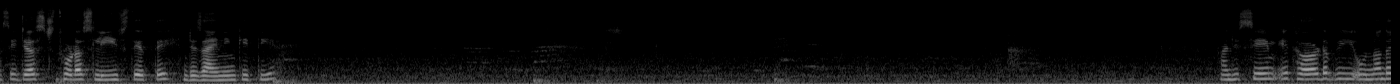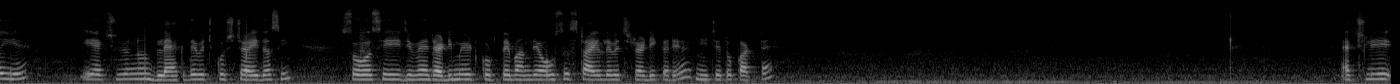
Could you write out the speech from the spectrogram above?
ਅਸੀਂ ਜਸਟ ਥੋੜਾ 슬ੀਵਸ ਦੇ ਉੱਤੇ ਡਿਜ਼ਾਈਨਿੰਗ ਕੀਤੀ ਹੈ। ਹਾਂਜੀ ਸੇਮ ਇਹ ਥਰਡ ਵੀ ਉਹਨਾਂ ਦਾ ਹੀ ਹੈ। ਇਹ ਐਕਚੁਅਲੀ ਉਹਨਾਂ ਨੂੰ ਬਲੈਕ ਦੇ ਵਿੱਚ ਕੁਝ ਚਾਹੀਦਾ ਸੀ। ਸੋ ਅਸੀਂ ਜਿਵੇਂ ਰੈਡੀਮੇਡ ਕੁੜਤੇ ਬੰਦੇ ਆ, ਉਸ ਸਟਾਈਲ ਦੇ ਵਿੱਚ ਰੈਡੀ ਕਰਿਆ, ਨੀਚੇ ਤੋਂ ਕੱਟ ਹੈ। ਐਕਚੁਅਲੀ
